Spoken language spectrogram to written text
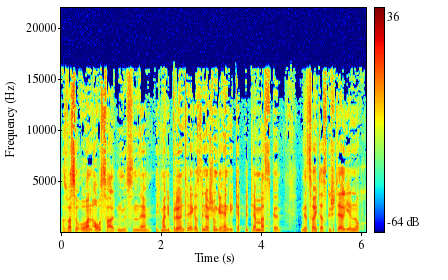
Also was so Ohren aushalten müssen, ne? Ich meine, die Brillenträger sind ja schon gehandicapt mit der Maske. Und jetzt habe ich das Gestell hier noch.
